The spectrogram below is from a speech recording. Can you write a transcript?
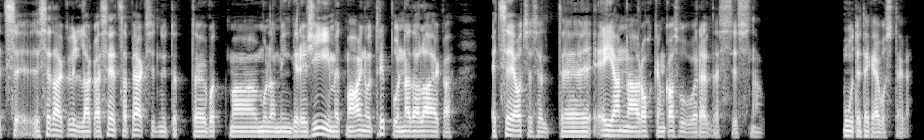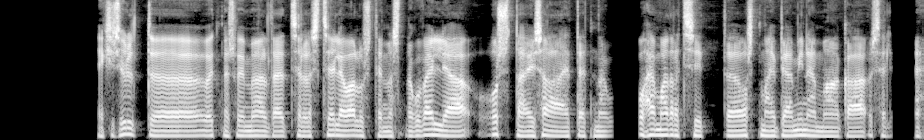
et see, seda küll, aga see, et sa peaksid nüüd, et vot ma, mul on mingi režiim, et ma ainult ripun nädal aega. et see otseselt äh, ei anna rohkem kasu võrreldes siis nagu muude tegevustega. ehk siis üldvõtmes võime öelda, et sellest seljavalust ennast nagu välja osta ei saa, et, et nagu kohe madratsit äh, ostma ei pea minema, aga selline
